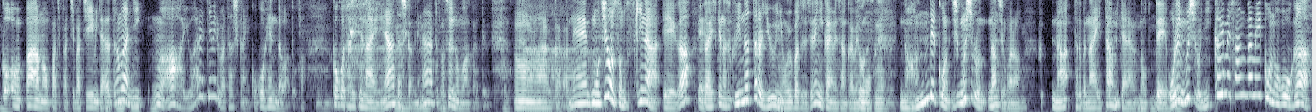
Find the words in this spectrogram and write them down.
こうあのパチパチパチみたいだったのがに、うんああ言われてみれば確かにここ変だわとか、ここ足りてないな確かになとかそういうのも分かってる。うんあるからね。もちろんその好きな映画ええ。大好きな作品だったら言うに及ばずですよね2回目3回目も。ね。なんでこのむしろなんていうのかな。な例えば泣いたみたいなのって俺むしろ2回目3回目以降の方が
